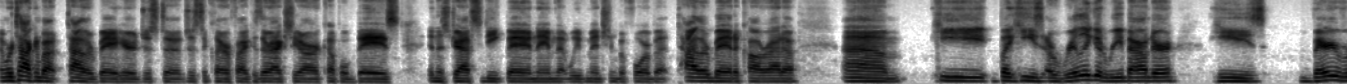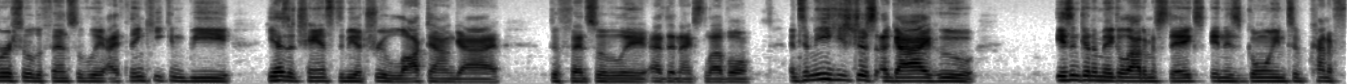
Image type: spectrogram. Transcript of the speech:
and we're talking about Tyler Bey here, just to just to clarify, because there actually are a couple Beys in this draft. Saddiq Bey, a name that we've mentioned before, but Tyler Bey out of Colorado. Um, he, but he's a really good rebounder. He's very versatile defensively. I think he can be. He has a chance to be a true lockdown guy defensively at the next level. And to me, he's just a guy who isn't going to make a lot of mistakes and is going to kind of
